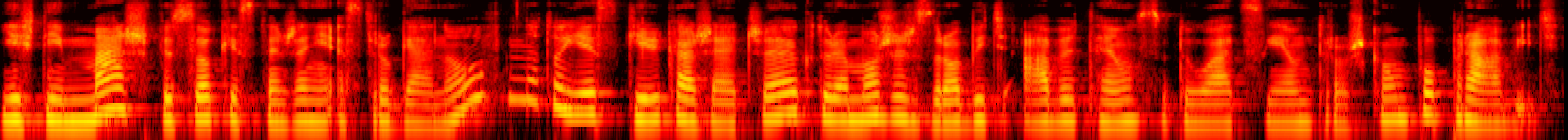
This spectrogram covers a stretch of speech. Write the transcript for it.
Jeśli masz wysokie stężenie estrogenów, no to jest kilka rzeczy, które możesz zrobić, aby tę sytuację troszkę poprawić.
